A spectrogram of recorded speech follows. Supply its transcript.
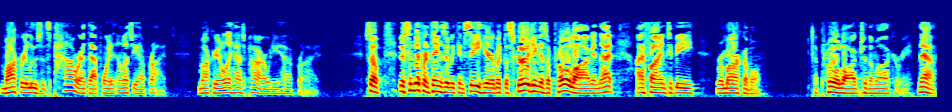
Mockery loses power at that point unless you have pride. Mockery only has power when you have pride. So there's some different things that we can see here, but the scourging is a prologue, and that I find to be remarkable. A prologue to the mockery. Now,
